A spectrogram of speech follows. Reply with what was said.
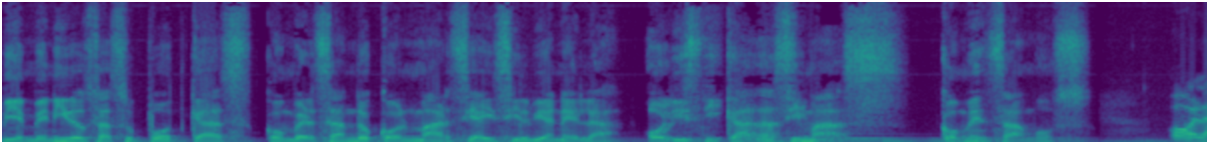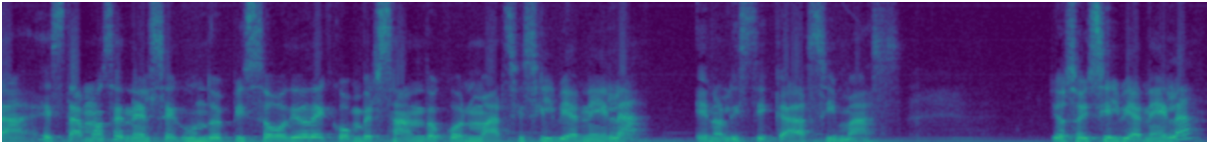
Bienvenidos a su podcast Conversando con Marcia y Silvianela, Holisticadas y más. Comenzamos. Hola, estamos en el segundo episodio de Conversando con Marcia y Silvianela en Holisticadas y más. Yo soy Silvianela.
